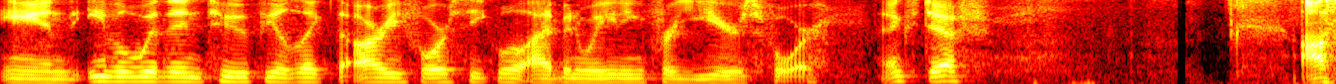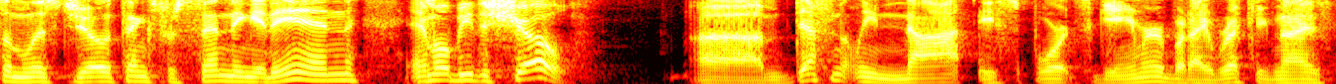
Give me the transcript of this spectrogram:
and Evil Within 2 feels like the RE4 sequel I've been waiting for years for. Thanks, Jeff. Awesome list, Joe. Thanks for sending it in. MLB The Show. Um, definitely not a sports gamer, but I recognize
